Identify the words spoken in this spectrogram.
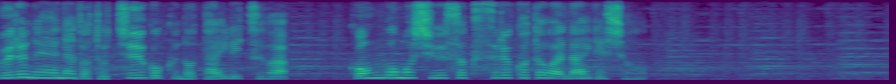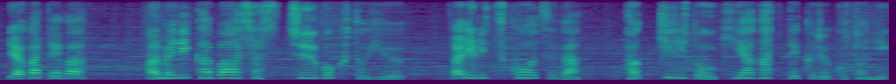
ブルネイなどと中国の対立は、今後も収束することはないでしょう。やがては、アメリカ VS 中国という対立構図がはっきりと浮き上がってくることに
